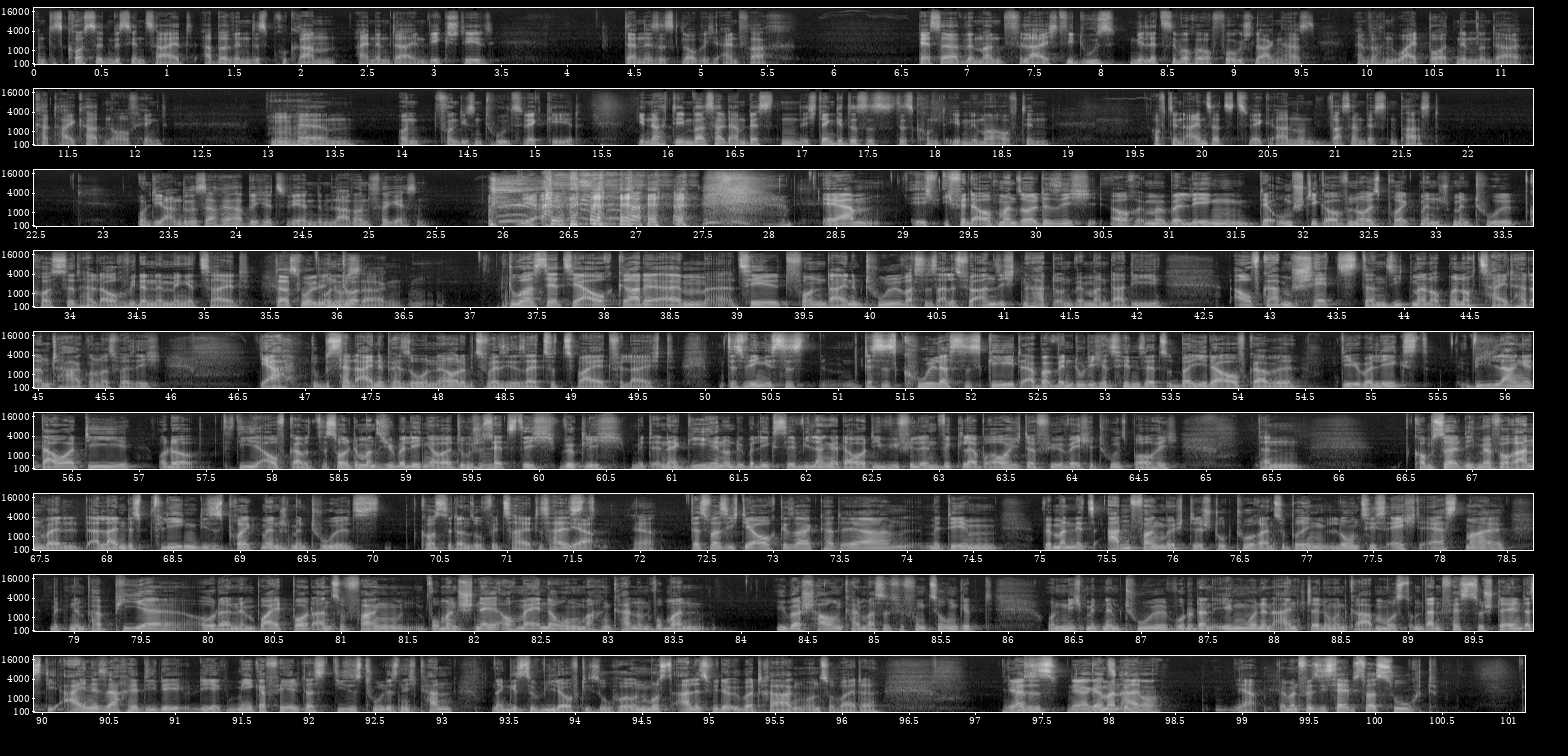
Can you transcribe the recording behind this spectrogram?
und das kostet ein bisschen Zeit, aber wenn das Programm einem da im Weg steht, dann ist es, glaube ich, einfach besser, wenn man vielleicht, wie du es mir letzte Woche auch vorgeschlagen hast, einfach ein Whiteboard nimmt und da Karteikarten aufhängt mhm. ähm, und von diesen Tools weggeht. Je nachdem, was halt am besten, ich denke, das, ist, das kommt eben immer auf den, auf den Einsatzzweck an und was am besten passt. Und die andere Sache habe ich jetzt während dem Labern vergessen. Ja. ja, ich, ich finde auch, man sollte sich auch immer überlegen, der Umstieg auf ein neues Projektmanagement-Tool kostet halt auch wieder eine Menge Zeit. Das wollte ich und noch du, sagen. Du hast jetzt ja auch gerade ähm, erzählt von deinem Tool, was es alles für Ansichten hat und wenn man da die Aufgaben schätzt, dann sieht man, ob man noch Zeit hat am Tag und was weiß ich ja, du bist halt eine Person, ne? oder beziehungsweise ihr seid zu zweit vielleicht. Deswegen ist es, das ist cool, dass das geht, aber wenn du dich jetzt hinsetzt und bei jeder Aufgabe dir überlegst, wie lange dauert die, oder die Aufgabe, das sollte man sich überlegen, aber du mhm. setzt dich wirklich mit Energie hin und überlegst dir, wie lange dauert die, wie viele Entwickler brauche ich dafür, welche Tools brauche ich, dann kommst du halt nicht mehr voran, weil allein das Pflegen dieses Projektmanagement-Tools kostet dann so viel Zeit. Das heißt, ja, ja. das, was ich dir auch gesagt hatte, ja, mit dem, wenn man jetzt anfangen möchte, Struktur reinzubringen, lohnt sich echt erstmal mit einem Papier oder einem Whiteboard anzufangen, wo man schnell auch mal Änderungen machen kann und wo man überschauen kann, was es für Funktionen gibt und nicht mit einem Tool, wo du dann irgendwo in den Einstellungen graben musst, um dann festzustellen, dass die eine Sache, die dir, dir mega fehlt, dass dieses Tool das nicht kann, und dann gehst du wieder auf die Suche und musst alles wieder übertragen und so weiter. Ja, also es, ja, wenn man genau ja, wenn man für sich selbst was sucht,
